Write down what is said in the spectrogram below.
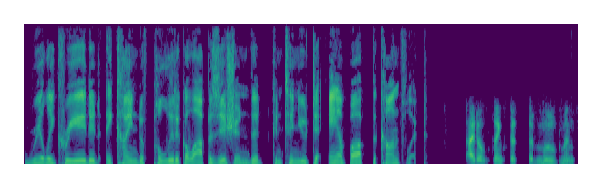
really created a kind of political opposition that continued to amp up the conflict. I don't think that the movements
